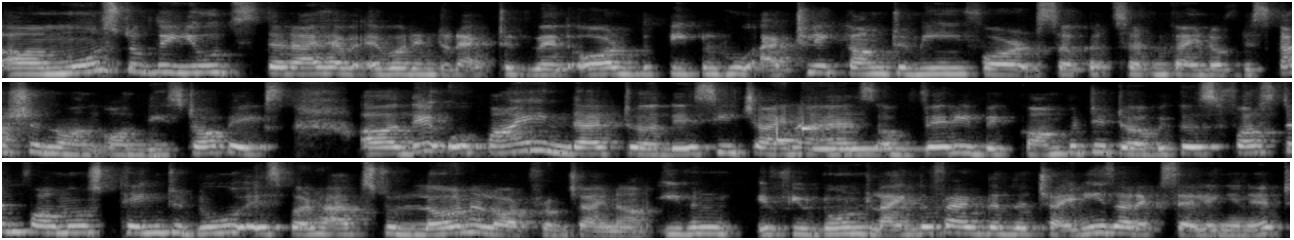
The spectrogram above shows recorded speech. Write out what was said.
uh, most of the youths that I have ever interacted with or the people who actually come to me for certain kind of discussion on, on these topics, uh, they opine that uh, they see China as a very big competitor because first and foremost thing to do is perhaps to learn a lot from China, even if you don't like the fact that the Chinese are excelling in it,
